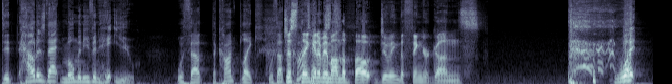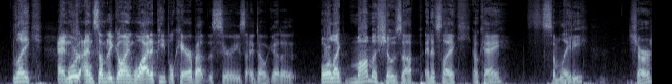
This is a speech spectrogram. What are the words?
did how does that moment even hit you without the con like without just thinking of him on the boat doing the finger guns what like and Or- and somebody going why do people care about this series i don't get it Or like Mama shows up and it's like, okay, some lady, sure.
